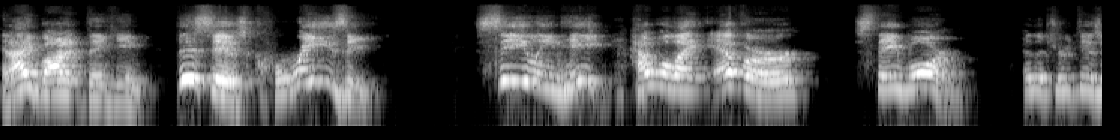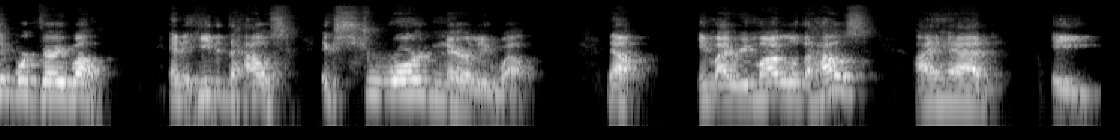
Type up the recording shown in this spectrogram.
and i bought it thinking this is crazy. Ceiling heat. How will i ever stay warm? And the truth is it worked very well. And it heated the house extraordinarily well. Now in my remodel of the house, I had a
